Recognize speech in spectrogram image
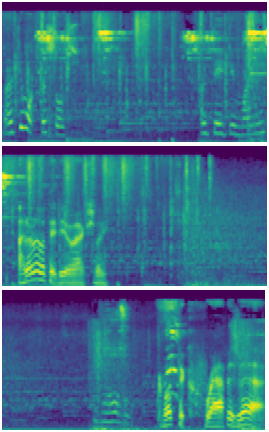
Why do you want crystals? Are they the money? I don't know what they do actually. What the crap is that?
